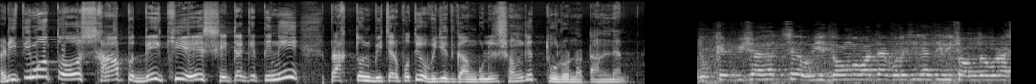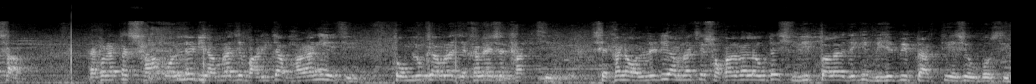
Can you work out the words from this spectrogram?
রীতিমতো সাপ দেখিয়ে সেটাকে তিনি প্রাক্তন বিচারপতি অভিজিৎ গাঙ্গুলির সঙ্গে তুলনা টানলেন। দুঃখের বিষয় হচ্ছে, অভিজিৎ গঙ্গোপাধ্যায় বলেছিলেন তিনি চন্দ্রগোড়া সাপ। এখন একটা সাপ অলরেডি আমরা যে বাড়িটা ভাড়া নিয়েছি, তমলুকে আমরা যেখানে এসে থাকছি, সেখানে অলরেডি আমরা আজকে সকালবেলা উঠে সিঁড়ির তলায় দেখি বিজেপি প্রার্থী এসে উপস্থিত।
